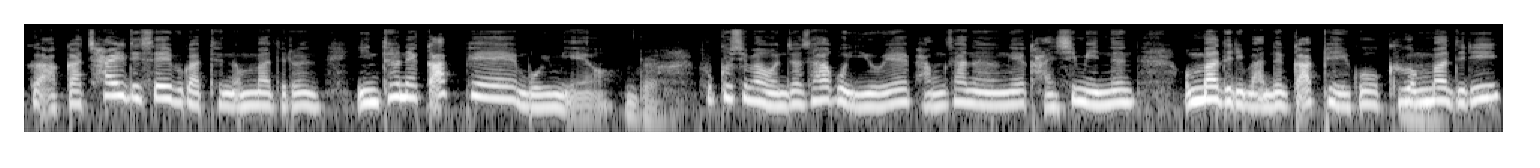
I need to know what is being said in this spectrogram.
그 아까 차일드 세이브 같은 엄마들은 인터넷 카페 모임이에요. 네. 후쿠시마 원전 사고 이후에 방사능에 관심이 있는 엄마들이 만든 카페이고 그 엄마들이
